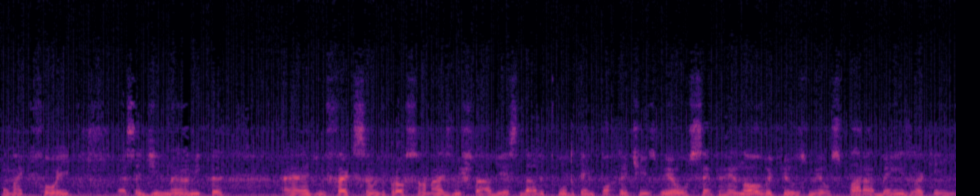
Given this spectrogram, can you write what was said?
como é que foi essa dinâmica é, de infecção de profissionais no estado. E esse dado público é importantíssimo. Eu sempre renovo aqui os meus parabéns a quem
